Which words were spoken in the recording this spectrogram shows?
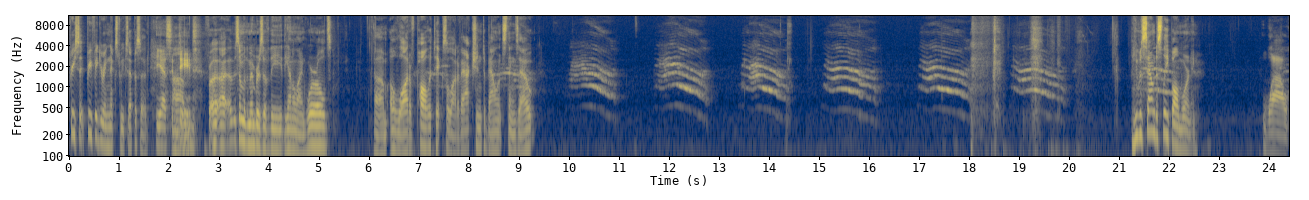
pre prefiguring next week's episode. Yes, Um, indeed. for, uh, some of the members of the the unaligned worlds. Um, a lot of politics, a lot of action to balance things out. He was sound asleep all morning. Wow.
